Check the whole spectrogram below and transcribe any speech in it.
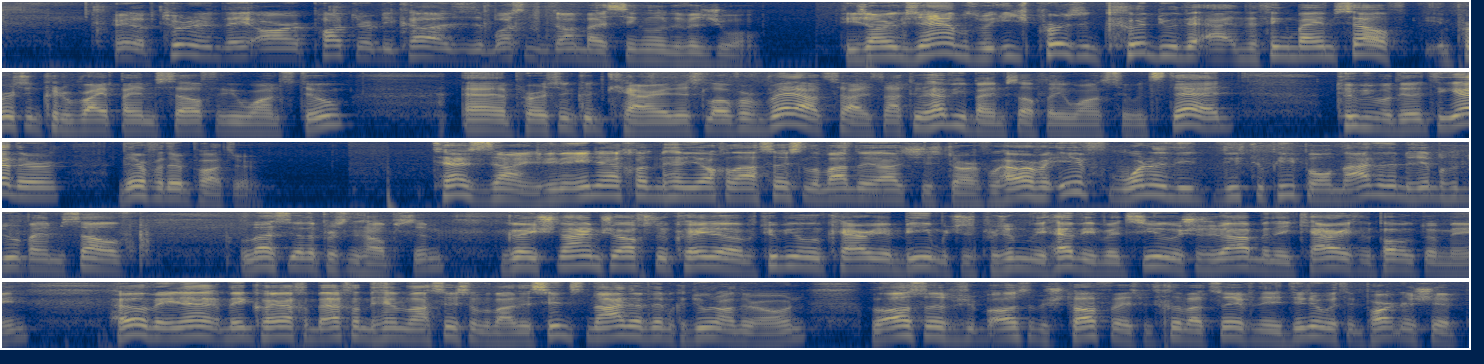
They are putter because it wasn't done by a single individual. These are examples where each person could do the, uh, the thing by himself. A person could write by himself if he wants to, and a person could carry this loaf of bread outside. It's not too heavy by himself if he wants to. Instead, two people did it together, therefore they're putter. Test Zayin. However, if one of the, these two people, neither of them is able to do it by himself, unless the other person helps him. Two people carry a beam, which is presumably heavy, but they carry it to the public domain. Since neither of them could do it on their own, and they did it with a partnership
